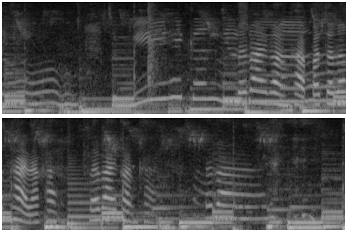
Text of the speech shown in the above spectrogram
โอ้จะมีให้กันอยู่บ๊ายบายก่อนค่ะป้าจะเริ่มถ่ายแล้วค่ะบ๊ายบายก่อนค่ะบ๊ายบาย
